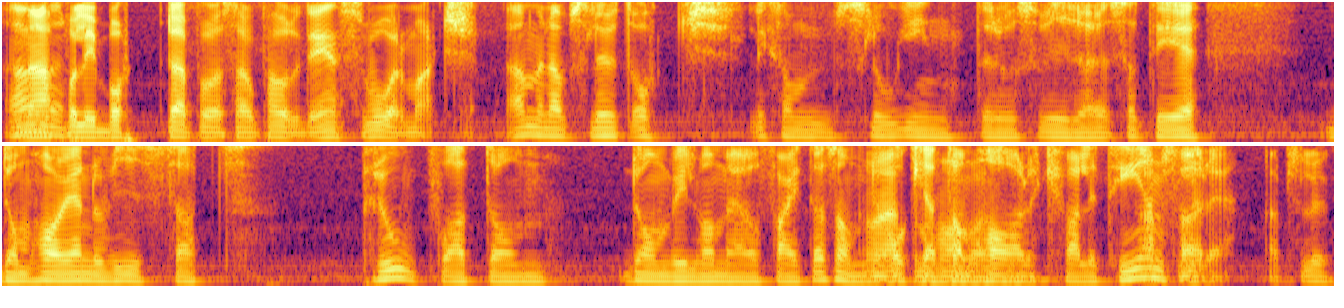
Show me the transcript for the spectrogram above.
Ja, men- Napoli borta på Sao Paulo. Det är en svår match. Ja men absolut och liksom slog Inter och så vidare. Så att det, de har ju ändå visat prov på att de, de vill vara med och fightas om det Ja, att och de att har de har som- kvaliteten för det. Absolut.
